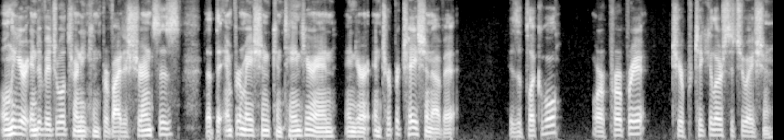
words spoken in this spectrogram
Only your individual attorney can provide assurances that the information contained herein and your interpretation of it is applicable or appropriate to your particular situation.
